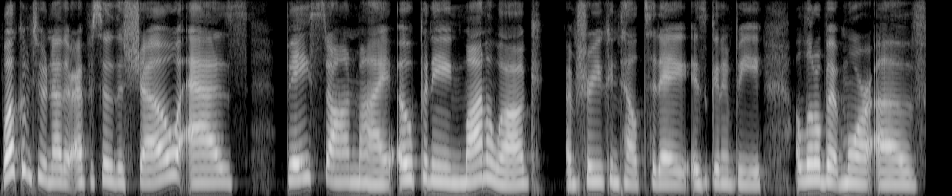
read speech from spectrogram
Welcome to another episode of the show. As based on my opening monologue, I'm sure you can tell today is going to be a little bit more of,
